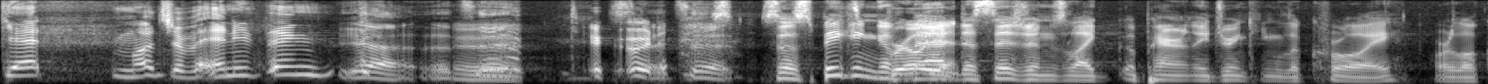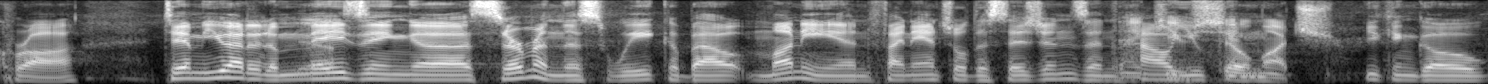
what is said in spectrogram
get much of anything. yeah, that's Yeah. it. Dude. That's it. So speaking of bad decisions, like apparently drinking Lacroix or Lacroix, Tim, you had an amazing uh, sermon this week about money and financial decisions and Thank how you you so can much. you can go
